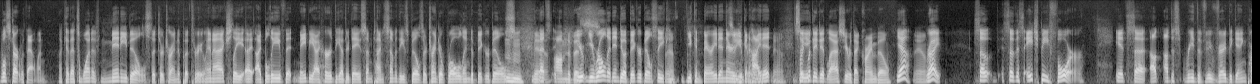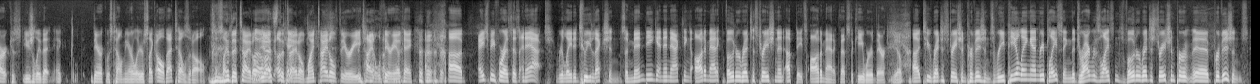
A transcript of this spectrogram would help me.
We'll start with that one. Okay, that's one of many bills that they're trying to put through. And I actually, I, I believe that maybe I heard the other day. Sometimes some of these bills are trying to roll into bigger bills. Mhm, yeah, That's omnibus. You, you roll it into a bigger bill so you can you can bury it in there So and you can, bury hide it. Yeah. It's So like what can- they did last year with that crime bill. Yeah, Yeah. right. So so this HB four, it's uh, I'll I'll just read the very beginning part because usually that uh, Dereck was telling me earlier. It's like oh that tells it all. It's like the title. well, yes, the title. My title theory. title theory. Okay. Uh, HB 4 it says an act related to elections, amending and enacting automatic voter registration and updates. Automatic, that's the key word there. Yep. Uh, to registration provisions, repealing and replacing the driver's license voter registration per, uh, provisions.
